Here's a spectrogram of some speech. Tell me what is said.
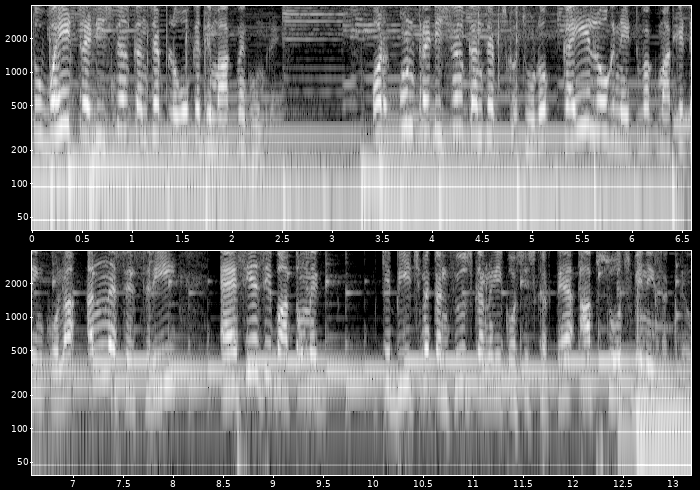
तो वही ट्रेडिशनल कंसेप्ट लोगों के दिमाग में घूम रहे हैं। और उन ट्रेडिशनल कंसेप्ट को छोड़ो। कई लोग नेटवर्क मार्केटिंग को ना अननेसेसरी ऐसी ऐसी बातों में के बीच में कंफ्यूज करने की कोशिश करते हैं, आप सोच भी नहीं सकते हो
